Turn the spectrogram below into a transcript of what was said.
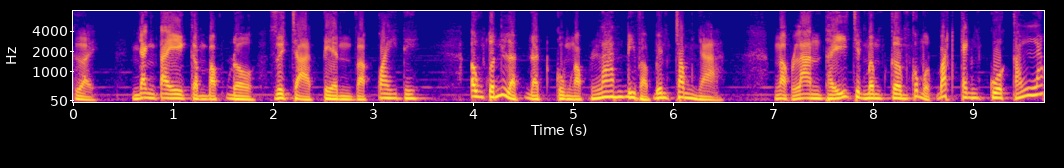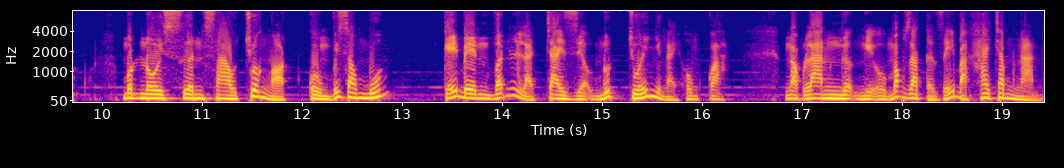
cười, nhanh tay cầm bọc đồ rồi trả tiền và quay đi. Ông Tuấn lật đật cùng Ngọc Lan đi vào bên trong nhà. Ngọc Lan thấy trên mâm cơm có một bát canh cua cá lóc, một nồi sườn xào chua ngọt cùng với rau muống. Kế bên vẫn là chai rượu nút chuối như ngày hôm qua. Ngọc Lan ngượng nghịu móc ra tờ giấy bạc 200 ngàn,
